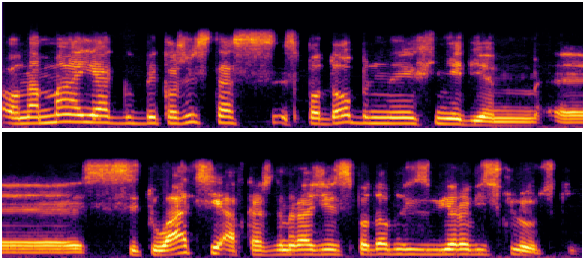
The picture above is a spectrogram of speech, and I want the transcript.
ona ma jakby, korzysta z, z podobnych, nie wiem, y, sytuacji, a w każdym razie z podobnych zbiorowisk ludzkich.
